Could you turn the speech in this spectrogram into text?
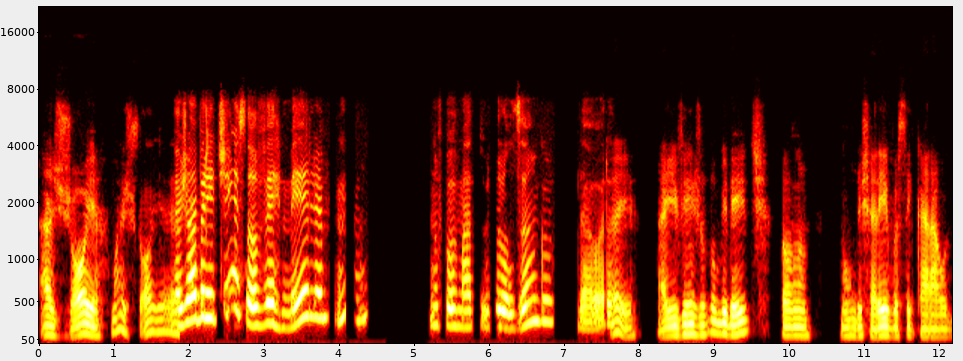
a joia. Uma joia. A joia é bonitinha, só vermelha. Uhum. No formato de losango. Da hora. Aí. Aí vem junto um bilhete falando: Não deixarei você encarar o,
